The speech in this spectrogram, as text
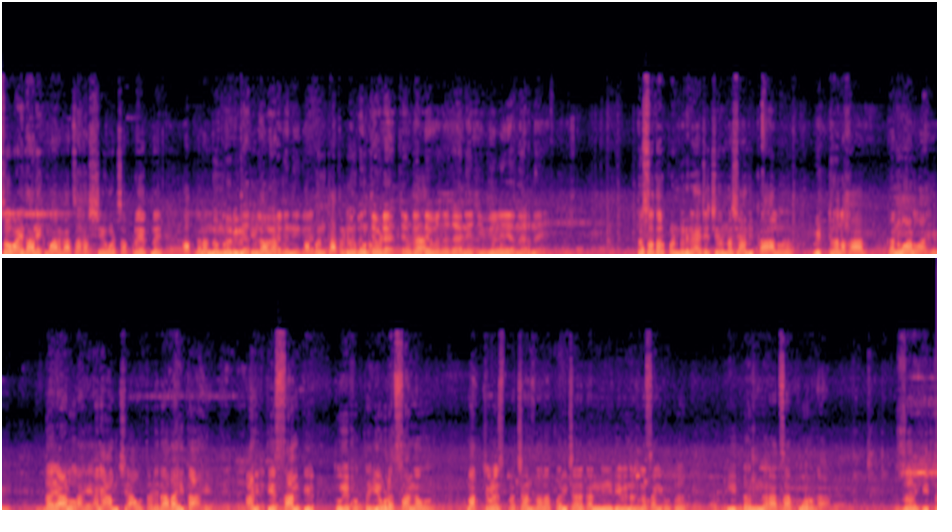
संवैधानिक मार्गाचा हा शेवटचा प्रयत्न आहे. आपल्याला नम्र विनंती. आपण तातडीने आपण बोला तेवढ्या तेवढ्या लेवलला जाण्याची वेळ येणार नाही. तसं तर पंढरीरायाच्या चरणाशी आम्ही का आलो? विठ्ठल हा कनवाळू आहे दयाळू आहे आणि आमचे अवताडे दादा हित आहे. आणि ते सांगतील. तुम्ही फक्त एवढंच सांगावं. मागच्या वेळेस प्रशांत दादा परिचारकांनी देवेंद्रजींना सांगितलं होतं की धनगराचा पोरगा जर हित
